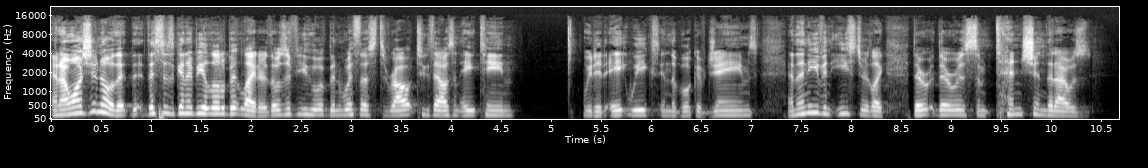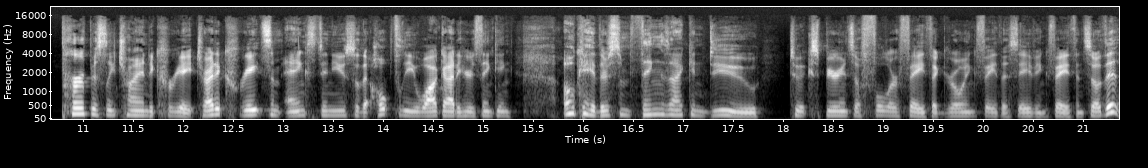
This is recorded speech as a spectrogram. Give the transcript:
And I want you to know that th- this is going to be a little bit lighter. Those of you who have been with us throughout 2018, we did eight weeks in the book of James. And then even Easter, like there, there was some tension that I was purposely trying to create. Try to create some angst in you so that hopefully you walk out of here thinking, okay, there's some things I can do to experience a fuller faith, a growing faith, a saving faith. And so, this,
